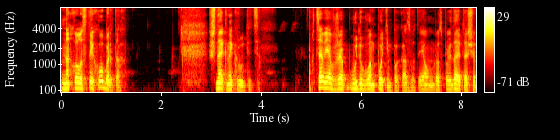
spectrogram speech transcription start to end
На холостих обертах шнек не крутиться. Це я вже буду вам потім показувати. Я вам розповідаю те, що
